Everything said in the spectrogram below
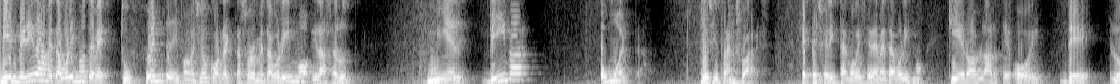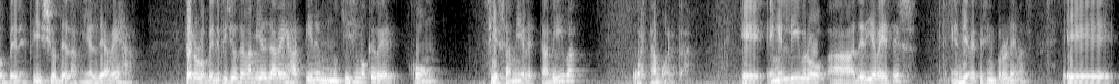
3, 2. Bienvenidos a Metabolismo TV, tu fuente de información correcta sobre el metabolismo y la salud. Miel viva o muerta. Yo soy Frank Suárez, especialista en obesidad y metabolismo. Quiero hablarte hoy de los beneficios de la miel de abeja. Pero los beneficios de la miel de abeja tienen muchísimo que ver con si esa miel está viva o está muerta. Eh, en el libro ah, de diabetes, en Diabetes sin Problemas, eh,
